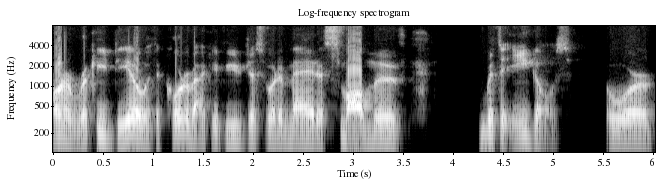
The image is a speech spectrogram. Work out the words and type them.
on a rookie deal with a quarterback if you just would have made a small move with the Eagles or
